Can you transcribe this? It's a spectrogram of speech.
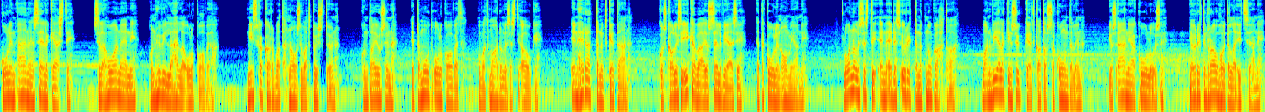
Kuulin äänen selkeästi, sillä huoneeni on hyvin lähellä ulkoovea. Niskakarvat nousivat pystyyn, kun tajusin, että muut ulkoovet ovat mahdollisesti auki. En herättänyt ketään, koska olisi ikävää, jos selviäisi, että kuulin omiani. Luonnollisesti en edes yrittänyt nukahtaa – vaan vieläkin sykkeet katossa kuuntelin, jos ääniä kuuluisi, ja yritin rauhoitella itseäni,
